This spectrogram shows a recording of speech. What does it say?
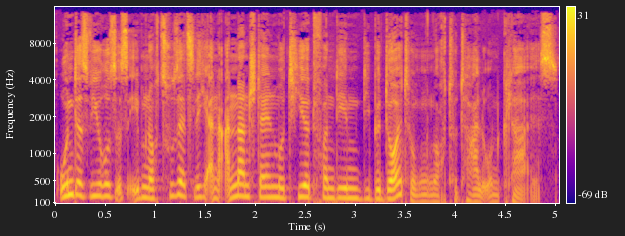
Und das Virus ist eben noch zusätzlich an anderen Stellen mutiert, von denen die Bedeutung noch total unklar ist.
